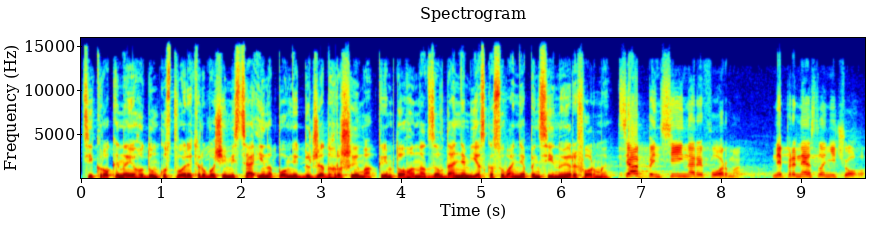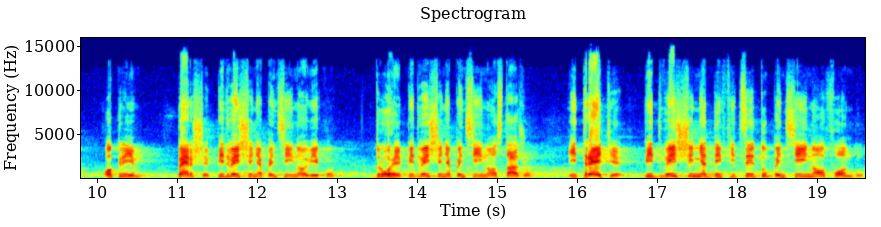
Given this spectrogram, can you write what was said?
Ці кроки, на його думку, створять робочі місця і наповнять бюджет грошима. Крім того, над завданням є скасування пенсійної реформи. Ця пенсійна реформа не принесла нічого, окрім перше підвищення пенсійного віку, друге підвищення пенсійного стажу, і третє підвищення дефіциту пенсійного фонду.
